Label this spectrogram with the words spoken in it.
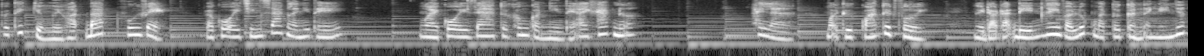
Tôi thích kiểu người hoạt bát, vui vẻ và cô ấy chính xác là như thế. Ngoài cô ấy ra tôi không còn nhìn thấy ai khác nữa. Hay là mọi thứ quá tuyệt vời, người đó đã đến ngay vào lúc mà tôi cần anh ấy nhất.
